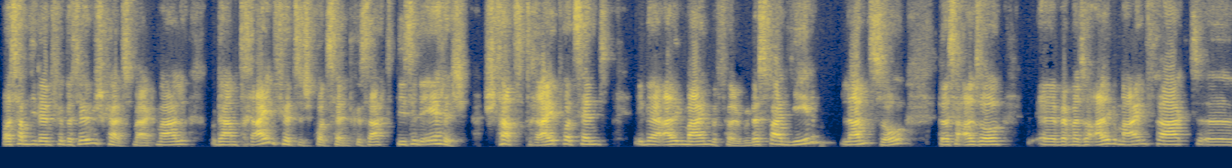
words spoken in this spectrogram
was haben die denn für Persönlichkeitsmerkmale? Und da haben 43 Prozent gesagt, die sind ehrlich, statt drei Prozent in der allgemeinen Bevölkerung. Das war in jedem Land so, dass also, äh, wenn man so allgemein fragt, äh,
